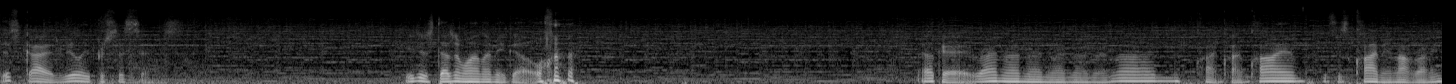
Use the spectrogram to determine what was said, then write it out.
This guy is really persistent. He just doesn't want to let me go. okay, run, run, run, run, run, run, run. Climb, climb, climb. This is climbing, not running.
